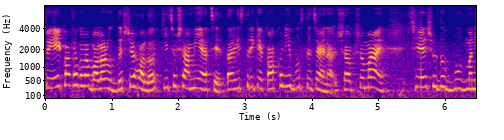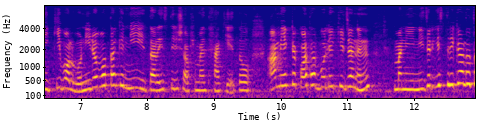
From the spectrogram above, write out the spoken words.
তো এই কথাগুলো বলার উদ্দেশ্য হলো, কিছু স্বামী আছে, তার স্ত্রীকে কখনই বুঝতে চায় না। সব সময় সে শুধু মানে কি বলব, নীরবতাকে নিয়ে তার স্ত্রী সবসময় থাকে। তো আমি একটা কথা বলি কি জানেন মানে নিজের স্ত্রীকে অন্তত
